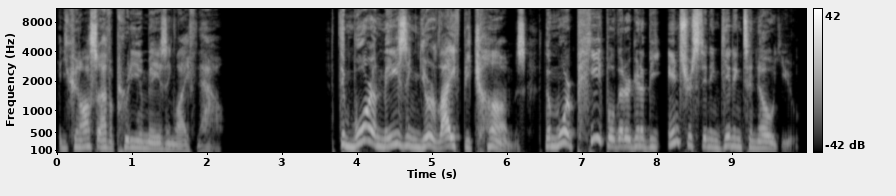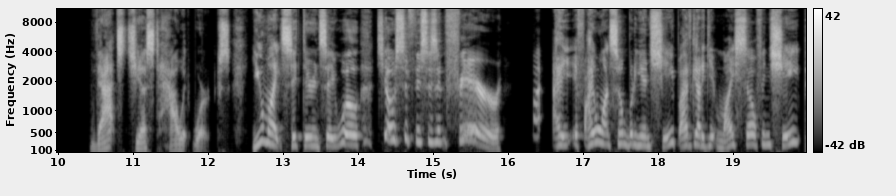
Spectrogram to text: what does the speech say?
But you can also have a pretty amazing life now. The more amazing your life becomes, the more people that are going to be interested in getting to know you. That's just how it works. You might sit there and say, Well, Joseph, this isn't fair. I, if I want somebody in shape, I've got to get myself in shape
